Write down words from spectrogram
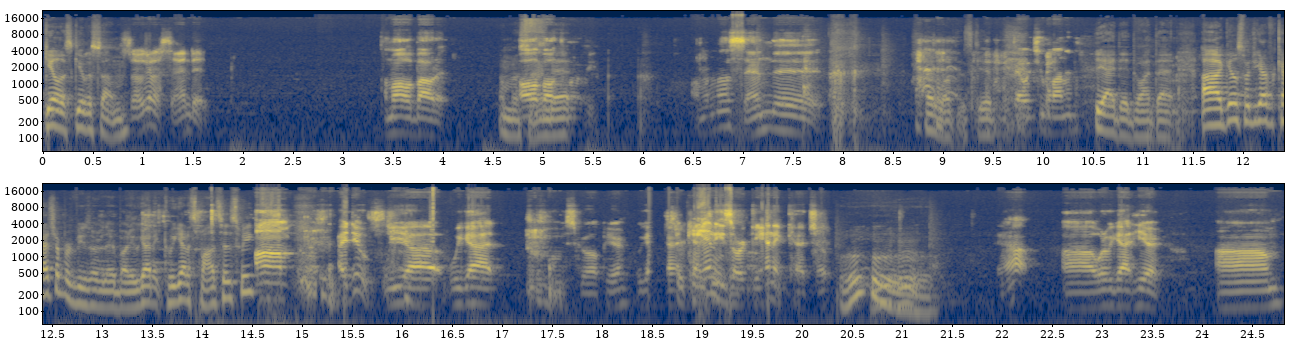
Gillis, give us something. Still gonna send it. I'm all about it. I'm gonna All send about it. the movie. I'm gonna send it. I love this kid. Is that what you wanted? Yeah, I did want that. Uh, Gillis, what do you got for catch-up reviews over there, buddy? We got a, we got a sponsor this week. Um, I do. We uh, we got. let me scroll up here. We got Sir Ketchup. Annie's organic ketchup. Ooh. Yeah. Uh, what do we got here? Um,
